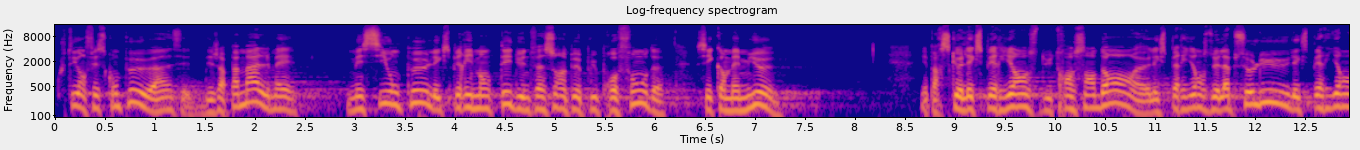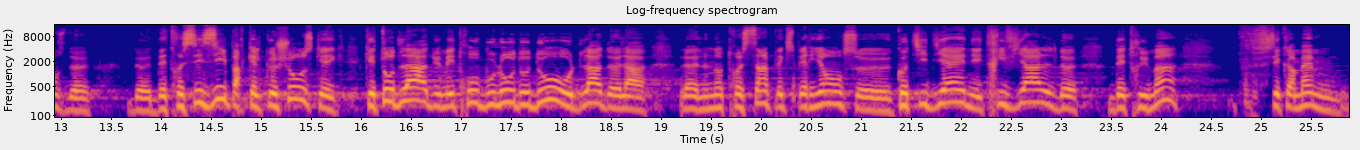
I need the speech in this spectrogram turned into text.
Écoutez, on fait ce qu'on peut, hein, c'est déjà pas mal, mais, mais si on peut l'expérimenter d'une façon un peu plus profonde, c'est quand même mieux. Et parce que l'expérience du transcendant, euh, l'expérience de l'absolu, l'expérience de, d'être saisi par quelque chose qui est, qui est au-delà du métro boulot dodo, au-delà de la, notre simple expérience euh, quotidienne et triviale d'être humain, c'est quand même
